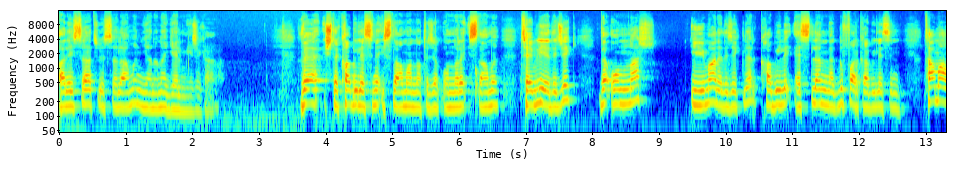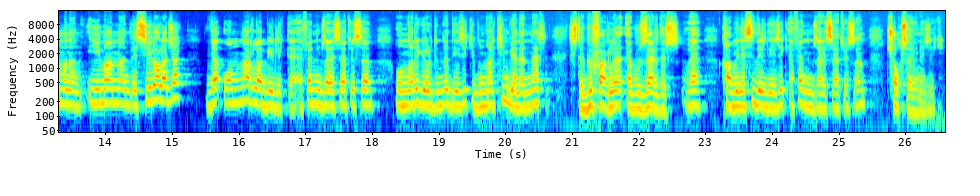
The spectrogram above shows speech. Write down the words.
Aleyhisselatü Vesselam'ın yanına gelmeyecek abi. Ve işte kabilesine İslam'ı anlatacak, onlara İslam'ı tebliğ edecek ve onlar iman edecekler. Kabile Eslem ve Gıfar kabilesinin tamamının imanına vesile olacak ve onlarla birlikte Efendimiz Aleyhisselatü Vesselam onları gördüğünde diyecek ki bunlar kim gelenler? İşte Gıfarlı Ebu Zer'dir ve kabilesidir diyecek. Efendimiz Aleyhisselatü Vesselam çok sevinecek.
